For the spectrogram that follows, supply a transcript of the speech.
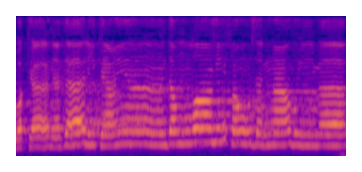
وكان ذلك عند الله فوزا عظيما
